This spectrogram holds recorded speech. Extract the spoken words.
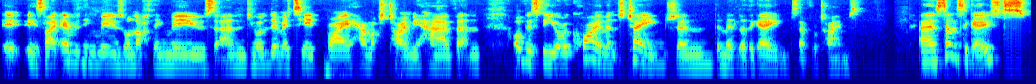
it, it's like everything moves or nothing moves, and you're limited by how much time you have. And obviously, your requirements change in the middle of the game several times. And Sensor Ghosts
